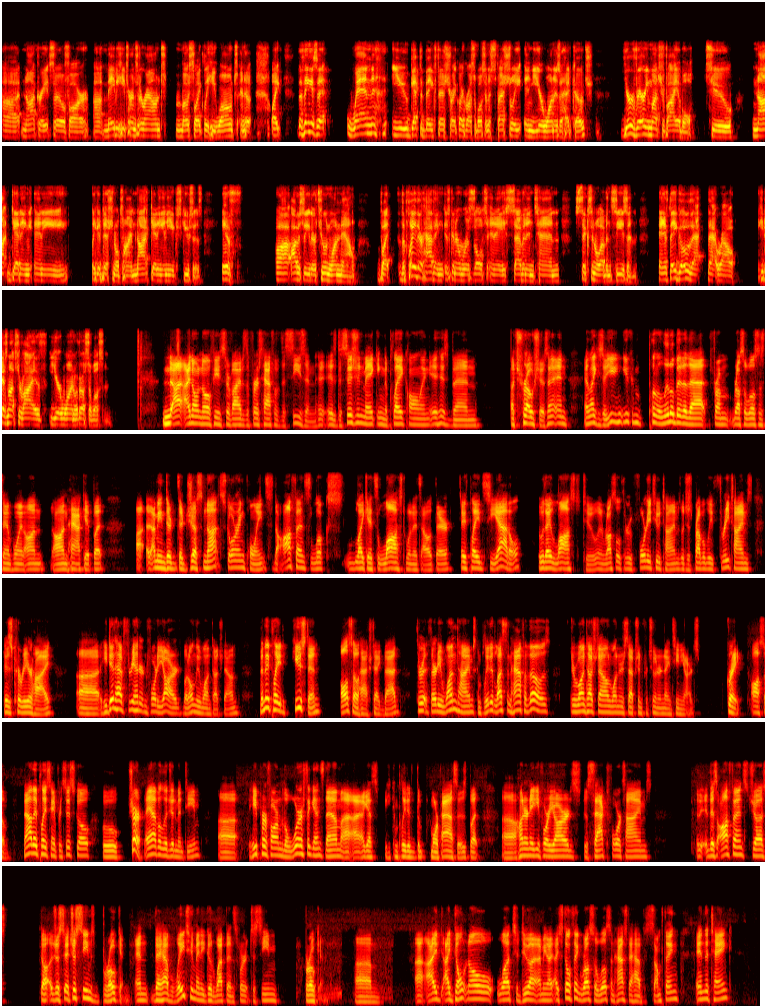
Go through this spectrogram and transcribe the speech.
uh, not great so far. Uh, maybe he turns it around. Most likely he won't. And it, like the thing is that when you get the big fish strike like Russell Wilson, especially in year one as a head coach, you're very much viable to not getting any like additional time, not getting any excuses. If uh, obviously they're two and one now, but the play they're having is going to result in a 7 and 10 6 and 11 season and if they go that that route he does not survive year one with russell wilson No, I I don't know if he survives the first half of the season. His decision making, the play calling, it has been atrocious. And and, and like you said, you you can put a little bit of that from Russell Wilson's standpoint on on Hackett, but uh, I mean they're they're just not scoring points. The offense looks like it's lost when it's out there. They've played Seattle, who they lost to, and Russell threw 42 times, which is probably three times his career high. Uh, he did have 340 yards, but only one touchdown. Then they played Houston, also hashtag bad. Threw it 31 times, completed less than half of those, threw one touchdown, one interception for 219 yards. Great, awesome. Now they play San Francisco, who sure they have a legitimate team. Uh, he performed the worst against them. I, I guess he completed the more passes, but uh, 184 yards, was sacked four times. This offense just uh, just it just seems broken and they have way too many good weapons for it to seem broken um i i don't know what to do. I, I mean I, I still think russell wilson has to have something in the tank.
